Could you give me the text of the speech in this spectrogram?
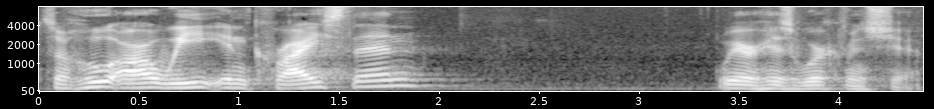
So, who are we in Christ then? We are his workmanship.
